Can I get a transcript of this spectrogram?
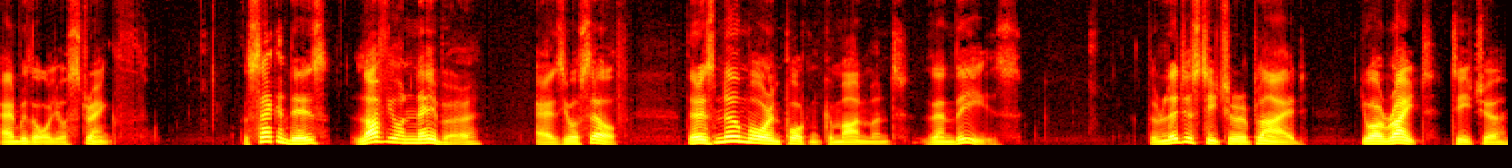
and with all your strength. The second is love your neighbor as yourself. There is no more important commandment than these. The religious teacher replied, You are right, teacher.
